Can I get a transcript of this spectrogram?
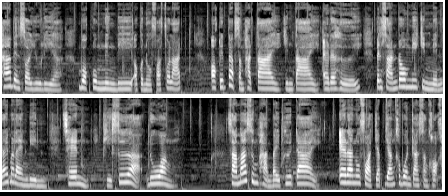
15 เบนซอยยูเรีย บวกกลุ่ม 1B ออร์แกโนฟอสฟอรัส ออกฤทธิ์แบบสัมผัสตาย กินตาย ไอระเหย เป็นสารรมมีกลิ่นเหม็นได้แมลงบิน เช่น ผีเสื้อ ด้วง สามารถซึมผ่านใบพืชได้ เอรานูฟอร์ดยับยั้งขบวนการสังเคราะห์ไค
